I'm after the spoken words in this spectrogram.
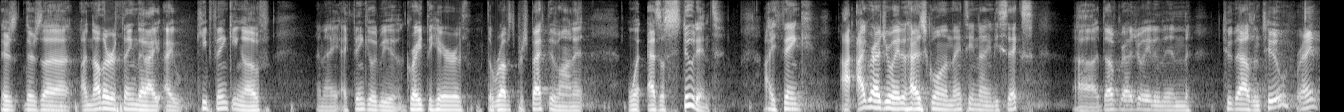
There's there's a another thing that I, I keep thinking of, and I, I think it would be great to hear the Rev's perspective on it. When, as a student, I think I, I graduated high school in 1996. Uh, Dov graduated in 2002, right?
